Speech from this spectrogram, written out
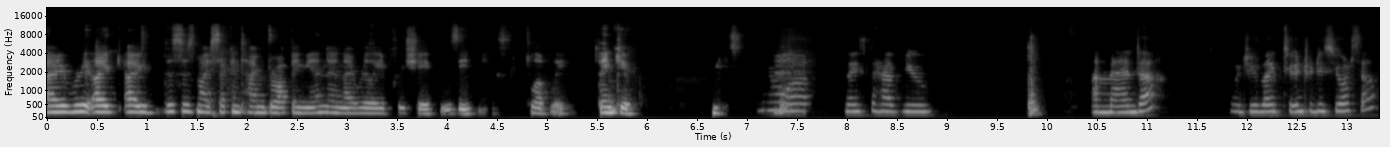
I re I, I this is my second time dropping in, and I really appreciate these evenings. It's lovely. Thank you. Nice to have you. Amanda, would you like to introduce yourself?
